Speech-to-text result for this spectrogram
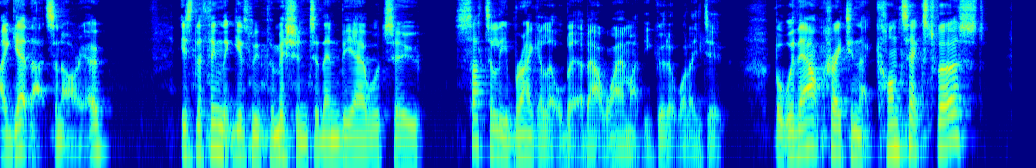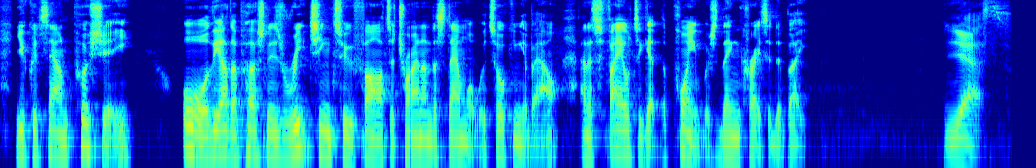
I get that scenario, is the thing that gives me permission to then be able to subtly brag a little bit about why I might be good at what I do. But without creating that context first, you could sound pushy, or the other person is reaching too far to try and understand what we're talking about and has failed to get the point, which then creates a debate. Yes.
